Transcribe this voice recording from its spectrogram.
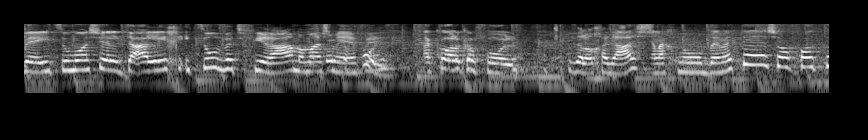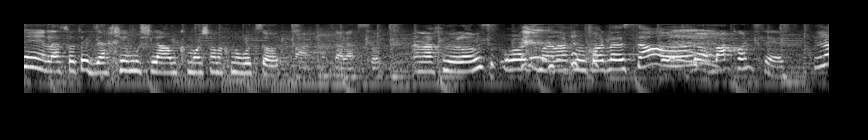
בעיצומו של תהליך עיצוב ותפירה, ממש מאפס. הכל כפול. זה לא חדש. אנחנו באמת אה, שואפות אה, לעשות את זה הכי מושלם כמו שאנחנו רוצות. מה את רוצה לעשות? אנחנו לא מספרות מה אנחנו יכולות לעשות. לא, מה הקונספט? לא,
